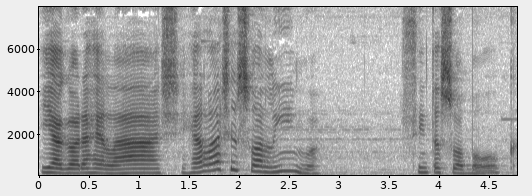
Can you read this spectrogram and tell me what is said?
E agora relaxe, relaxe sua língua. Sinta sua boca.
